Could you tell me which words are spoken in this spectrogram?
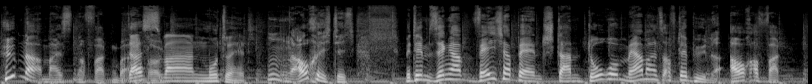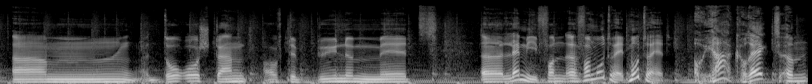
Hübner am meisten auf Wacken beeindruckt? Das war ein Motorhead. Hm, auch richtig. Mit dem Sänger welcher Band stand Doro mehrmals auf der Bühne, auch auf Wacken? Ähm, Doro stand auf der Bühne mit äh, Lemmy von, äh, von Motorhead. Motorhead. Oh ja, korrekt. Ähm,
